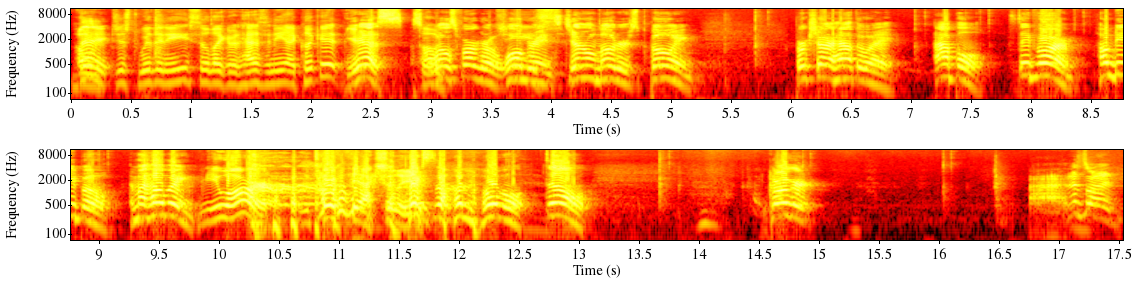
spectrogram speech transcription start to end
They. oh, just with an E? So, like, if it has an E, I click it? yes. So Oh, Wells Fargo, geez. Walgreens, General Motors, Boeing, Berkshire Hathaway, Apple, State Farm, Home Depot. Am I helping? You are. totally, actually. Exxon Mobil, Dell, Kroger. Uh, this one.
